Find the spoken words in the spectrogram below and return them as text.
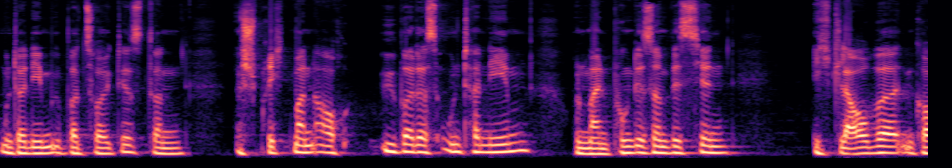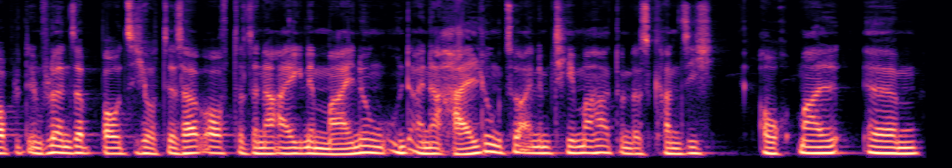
Unternehmen überzeugt ist, dann spricht man auch über das Unternehmen. Und mein Punkt ist so ein bisschen, ich glaube, ein Corporate Influencer baut sich auch deshalb auf, dass er eine eigene Meinung und eine Haltung zu einem Thema hat. Und das kann sich auch mal ähm,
